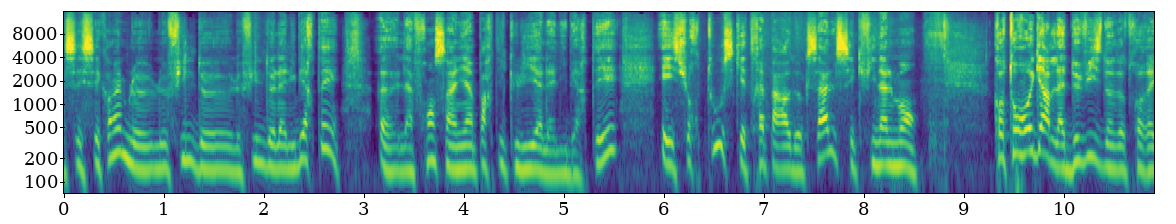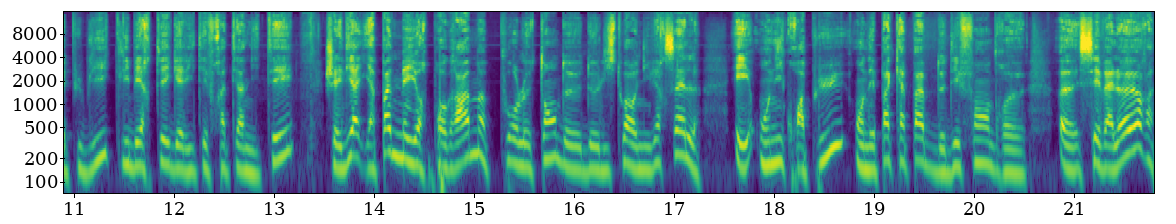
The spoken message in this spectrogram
C'est quand même le, fil de, la liberté. Euh, la France a un lien particulier à la liberté. Et surtout, ce qui est très paradoxal, c'est que finalement, quand on regarde la devise de notre République, liberté, égalité, fraternité, j'allais dire, il n'y a pas de meilleur programme pour le temps de, l'histoire universelle. Et on n'y croit plus, on n'est pas capable de défendre euh, ces valeurs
